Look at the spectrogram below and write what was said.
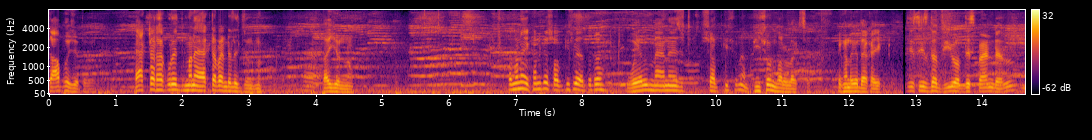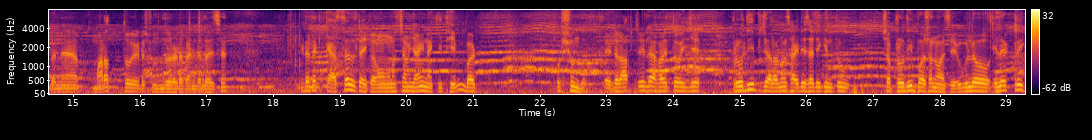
চাপ হয়ে যেতে। হবে একটা ঠাকুরের মানে একটা প্যান্ডেলের জন্য। হ্যাঁ। তাই জন্য। তার মানে এখানকার সব কিছু এতটা ওয়েল ম্যানেজড সব কিছু না ভীষণ ভালো লাগছে। এখান থেকে দেখাই একটু। This is the view of this pandal মানে মারাত্মক একটা সুন্দর একটা প্যান্ডেল হয়েছে। এটা একটা ক্যাসেল টাইপের আমার মনে হচ্ছে আমি জানি না কি থিম বাট খুব সুন্দর। এটা রাত্রিলে হয়তো ওই যে প্রদীপ জ্বালানো সাইডে সাইডে কিন্তু সব প্রদীপ বসানো আছে। ওগুলো ইলেকট্রিক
